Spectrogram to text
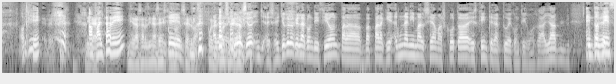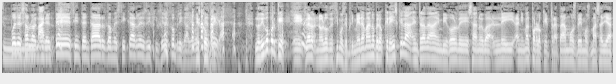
Oye, ni a la- falta de... Ni las sardinas en Es que- conserva. A pueden ver, yo, yo- yo creo que la condición para, para que un animal sea mascota es que interactúe contigo. O sea, ya tú Entonces, puedes, puedes hablar mal. con el pez, intentar domesticarle, es difícil, es complicado. Los Es peces- complicado. Lo digo porque, eh, claro, no lo decimos de primera mano, pero ¿creéis que la entrada en vigor de esa nueva ley animal, por lo que tratamos, vemos más allá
